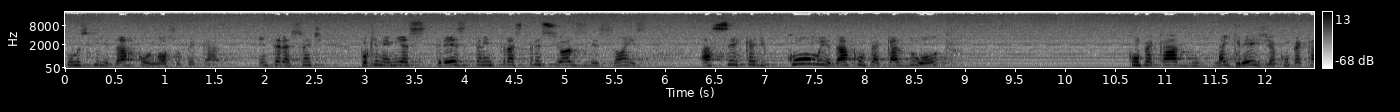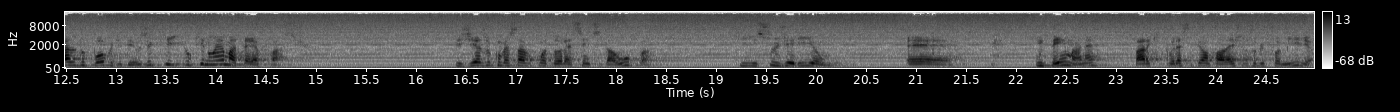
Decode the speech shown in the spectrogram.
temos que lidar com o nosso pecado. É interessante, porque Neemias 13 também traz preciosas lições acerca de como lidar com o pecado do outro, com o pecado na igreja, com o pecado do povo de Deus, o que, o que não é matéria fácil. Esses dias eu conversava com adolescentes da UPA que sugeriam é, um tema, né, para que pudesse ter uma palestra sobre família.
